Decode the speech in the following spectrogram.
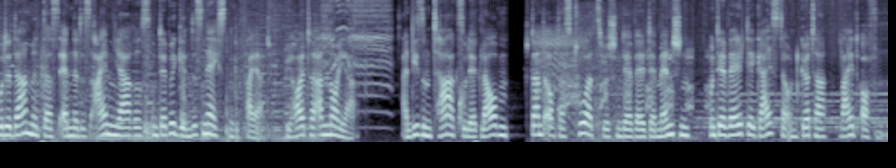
wurde damit das Ende des einen Jahres und der Beginn des nächsten gefeiert, wie heute an Neujahr. An diesem Tag, so der Glauben, stand auch das Tor zwischen der Welt der Menschen und der Welt der Geister und Götter weit offen.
